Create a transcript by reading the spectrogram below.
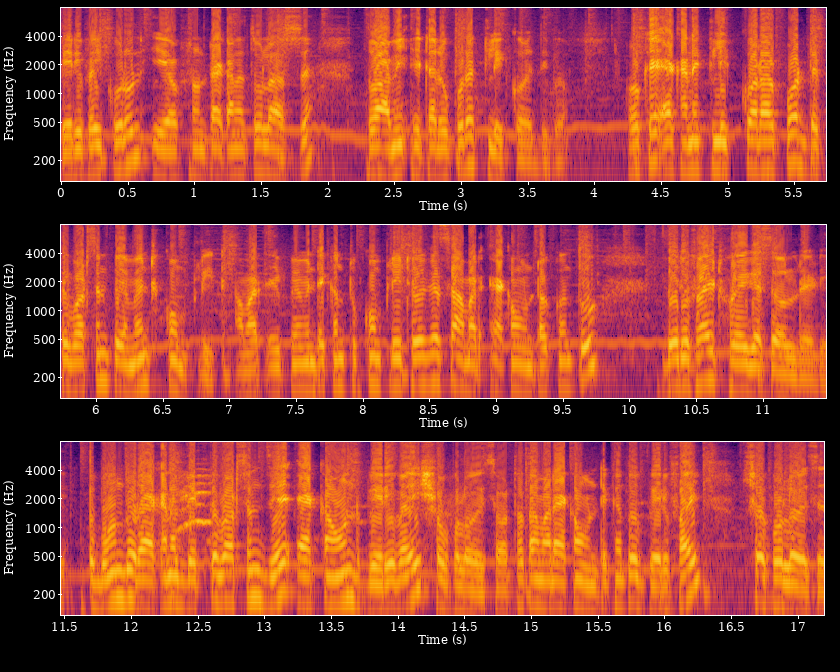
ভেরিফাই করুন, এই অপশনটা এখানে চলে আসছে। তো আমি এটার উপরে ক্লিক করে দিব। ওকে এখানে ক্লিক করার পর দেখতে পাচ্ছেন পেমেন্ট কমপ্লিট আমার এই পেমেন্টটা কিন্তু কমপ্লিট হয়ে গেছে, আমার অ্যাকাউন্টটা কিন্তু ভেরিফাইড হয়ে গেছে অলরেডি তো বন্ধুরা, এখানে দেখতে পাচ্ছেন যে অ্যাকাউন্ট ভেরিফাই সফল হয়েছে, অর্থাৎ আমার অ্যাকাউন্টে কিন্তু ভেরিফাই সফল হয়েছে।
